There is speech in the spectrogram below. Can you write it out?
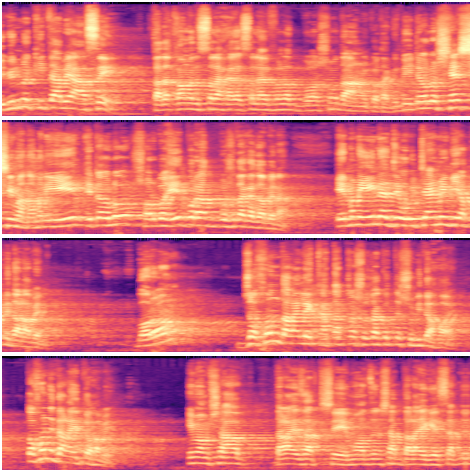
বিভিন্ন কিতাবে আছে কাদা কামাদিস সাল্লাহ সালাহ বলার সময় দাঁড়ানোর কথা। কিন্তু এটা হলো শেষ সীমানা মানে এর এটা হলো সর্ব এরপরে আর বসে থাকা যাবে না। এর মানে এই না যে ওই টাইমে গিয়ে আপনি দাঁড়াবেন। বরং যখন দাঁড়াইলে কাতারটা সোজা করতে সুবিধা হয়, তখনই দাঁড়াইতে হবে। ইমাম সাহেব দাঁড়ায় যাচ্ছে মহাজন সাহেব দাঁড়ায় গেছে, আপনি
